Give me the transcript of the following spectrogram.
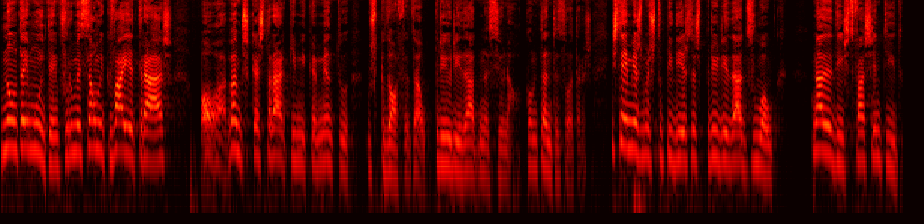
não tem muita informação e que vai atrás Oh, vamos castrar quimicamente os pedófilos, ah, prioridade nacional, como tantas outras. Isto é a mesma estupidez das prioridades woke. Nada disto faz sentido.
